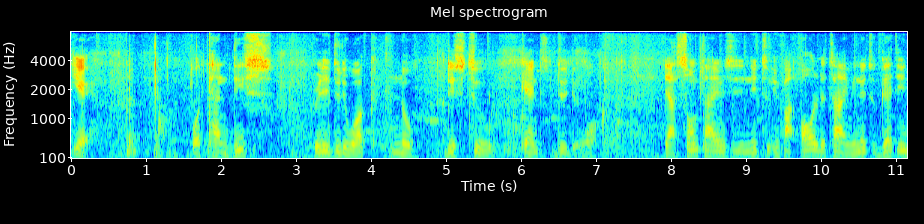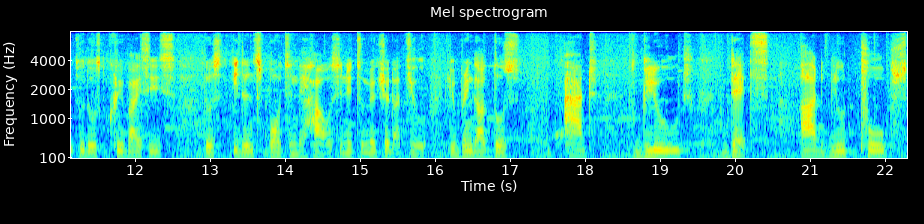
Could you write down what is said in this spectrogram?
Yeah. But can this really do the work? No. These two can't do the work. There are sometimes you need to in fact all the time you need to get into those crevices those hidden spots in the house. You need to make sure that you you bring out those hard glued debts hard glued poops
